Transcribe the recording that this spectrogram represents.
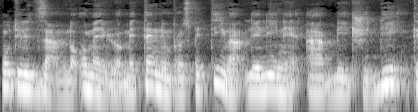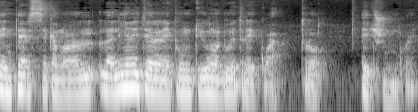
utilizzando, o meglio, mettendo in prospettiva le linee A, B, C, D che intersecano la, la linea di terra nei punti 1, 2, 3, 4 e 5.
